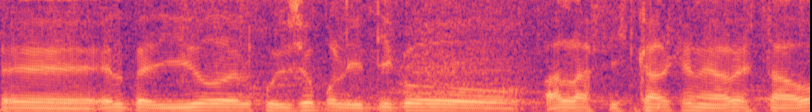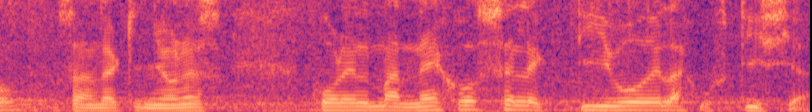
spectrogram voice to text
eh, el pedido del juicio político a la fiscal general del Estado, Sandra Quiñones, por el manejo selectivo de la justicia,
